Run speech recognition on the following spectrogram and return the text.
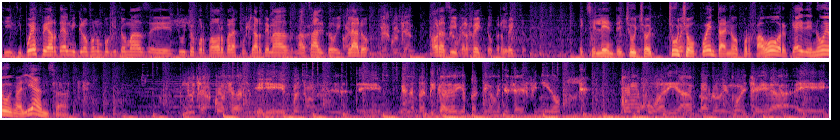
Si, si puedes pegarte al micrófono un poquito más, eh, Chucho, por favor, para escucharte más, más alto y claro. ¿Me escuchan? Ahora sí, perfecto, perfecto. Excelente, Chucho. Chucho, cuéntanos, por favor, ¿qué hay de nuevo en Alianza? Muchas cosas. eh, bueno, eh, en la práctica de hoy ya prácticamente se ha definido cómo jugaría Pablo Bengoechea eh,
